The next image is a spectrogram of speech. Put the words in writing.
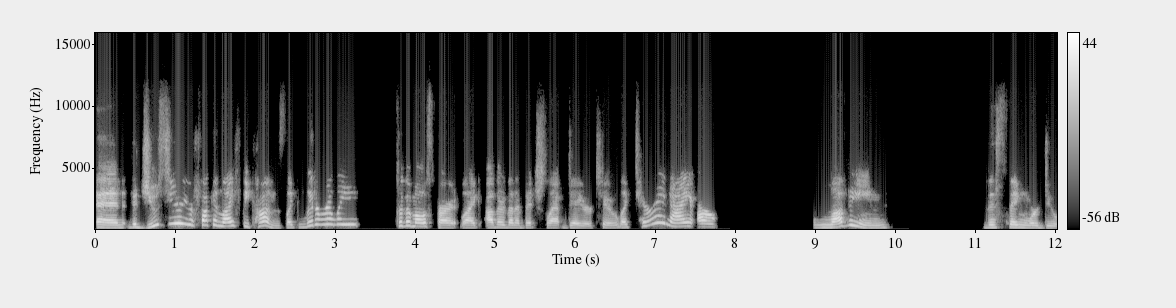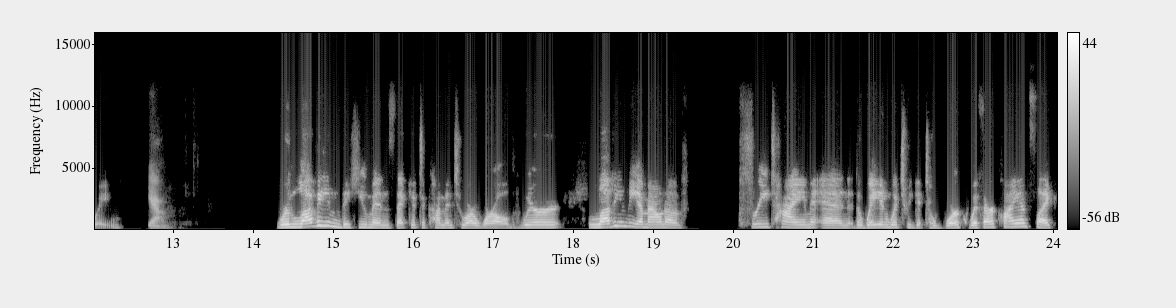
And the juicier your fucking life becomes. Like, literally, for the most part, like, other than a bitch slap day or two, like, Tara and I are loving this thing we're doing. Yeah. We're loving the humans that get to come into our world. We're loving the amount of free time and the way in which we get to work with our clients. Like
